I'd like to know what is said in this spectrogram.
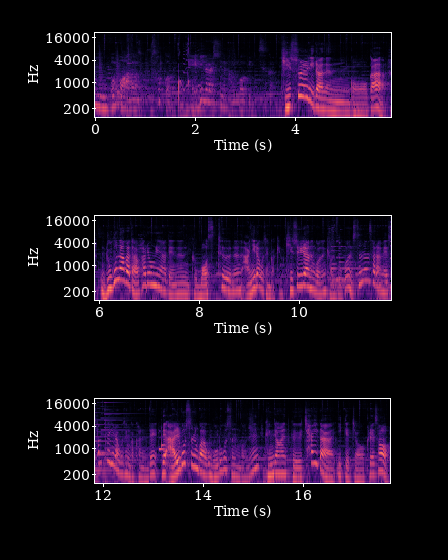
음. 너무 와닿아서 무섭거든요. 대비를 할 수 있는 방법이 있을까요? 기술이라는 거가 누구나가 다 활용해야 되는 그 머스트는 아니라고 생각해요. 기술이라는 거는 결국은 쓰는 사람의 선택이라고 생각하는데, 근데 알고 쓰는 거하고 모르고 쓰는 거는 굉장한 그 차이가 있겠죠. 그래서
